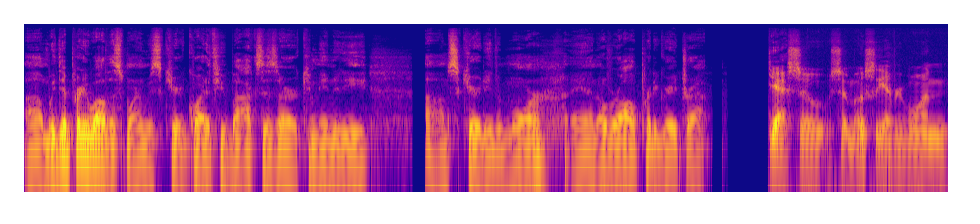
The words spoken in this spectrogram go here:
Um, we did pretty well this morning. We secured quite a few boxes. Our community um, secured even more, and overall, pretty great drop. Yeah, so so mostly everyone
